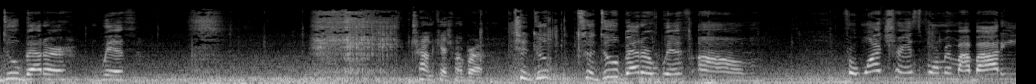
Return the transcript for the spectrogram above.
do better with trying to catch my breath. To do to do better with um for one transforming my body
